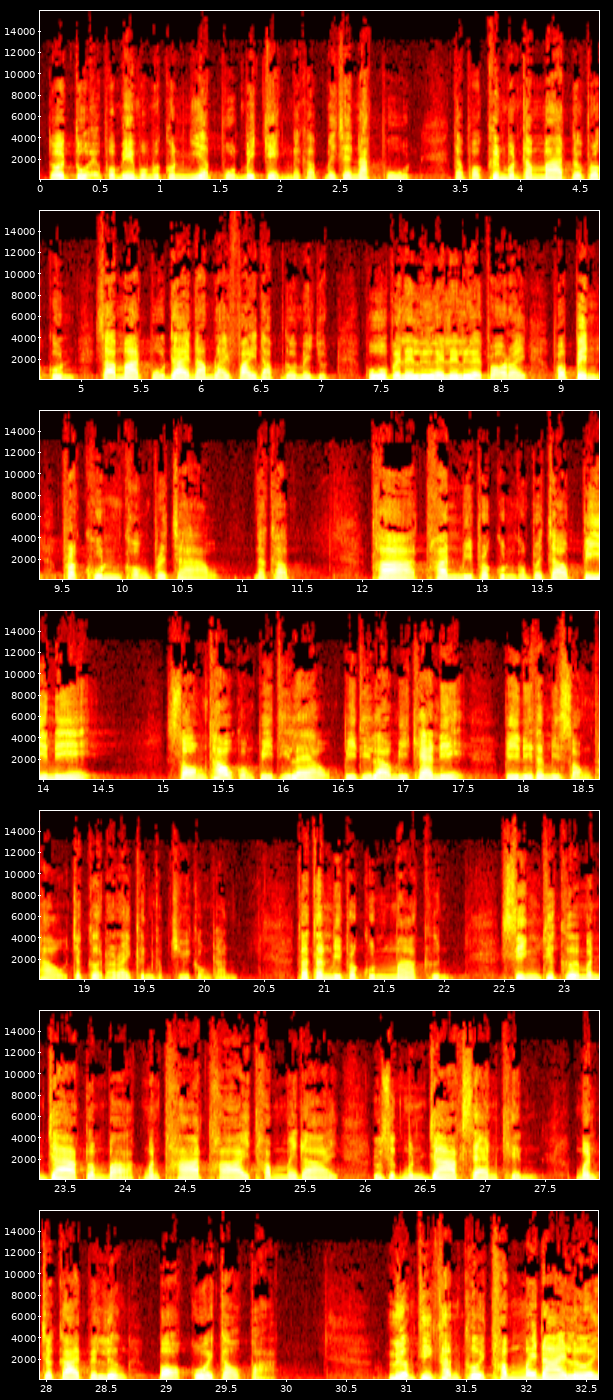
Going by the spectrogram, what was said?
โดยตัวผมเองผมเป็นคนเงียบพูดไม่เก่งนะครับ ไม่ใช่นักพูด แต่พอขึ้นบนธรรมาทโดยพระคุณสามารถพูดได้น้ำไหลไฟดับโดยไม่หยุด พูดไปเรื่อยๆเรื่อยๆเพราะอะไร เพราะเป็นพระคุณของพระเจ้านะครับ ถ้าท่านมีพระคุณของพระเจ้า ปีนี้สองเท่าของปีที่แล้ว ปีที่แล้วมีแค่นี้ ปีนี้ท่านมีสองเท่าจะเกิดอะไรขึ้นกับชีวิตของท่าน ถ้าท่านมีพระคุณมากขึ้น สิ่งที่เคยมันยากลำบาก มันท้าทายทำไม่ได้ รู้สึกมันยากแสนเข็น มันจะกลายเป็นเรื่องปอกกล้วยเก้าปาก เรื่องที่ท่านเคยทำไม่ได้เลย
